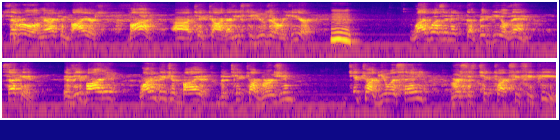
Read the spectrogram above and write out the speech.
several American buyers bought uh, TikTok, at least to use it over here. Why wasn't it a big deal then? Second, if they bought it, why don't they just buy it, the TikTok version, TikTok USA versus TikTok CCP?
